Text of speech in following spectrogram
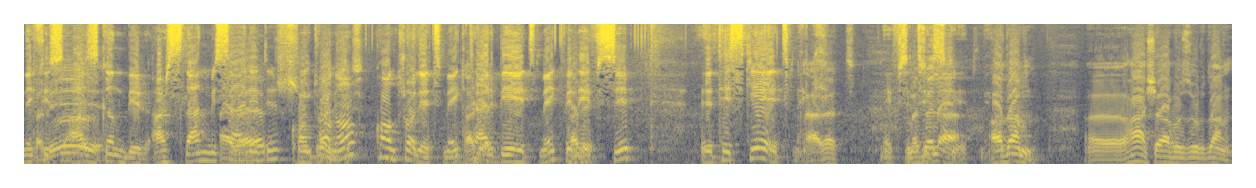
nefis Tabii. azgın bir arslan misalidir. Evet, kontrol Onu edeceğiz. kontrol etmek, Tabii. terbiye etmek ve Tabii. nefsi e, teskiye etmek. Evet. Nefsi Mesela etmek. adam e, haşa huzurdan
